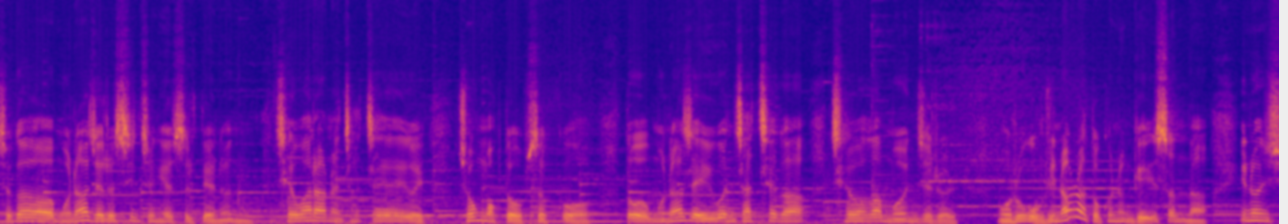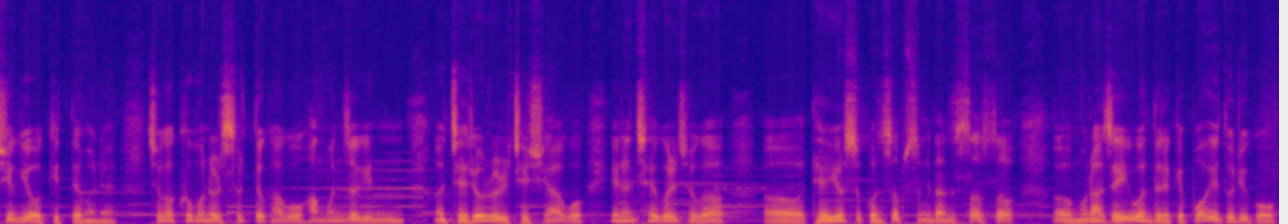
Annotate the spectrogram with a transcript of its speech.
제가 문화재를 신청했을 때는 채화라는 자체의 종목도 없었고 또 문화재위원 자체가 채화가 뭔지를 모르고 우리나라도 그런 게 있었나 이런 식이었기 때문에 제가 그분을 설득하고 학문적인 어, 재료를 제시하고 이런 책을 제가 어, 대여섯 권 썼습니다. 써서 어, 문화재 위원들에게 보여드리고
